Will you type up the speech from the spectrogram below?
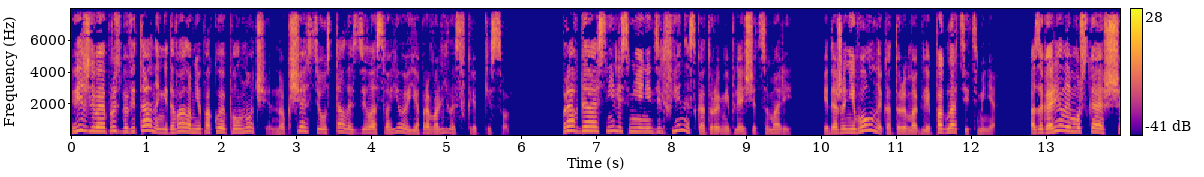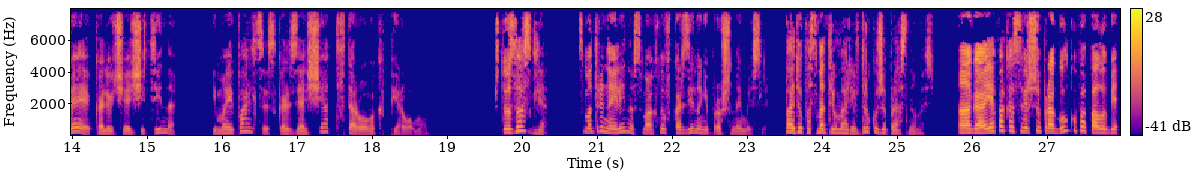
Вежливая просьба Витана не давала мне покоя полночи, но, к счастью, усталость взяла свое, и я провалилась в крепкий сон. Правда, снились мне не дельфины, с которыми плещется Мари, и даже не волны, которые могли поглотить меня, а загорелая мужская шея, колючая щетина и мои пальцы, скользящие от второго к первому. Что за взгляд? Смотрю на Элину, смахнув в корзину непрошенные мысли. Пойду посмотрю Мари, вдруг уже проснулась. Ага, я пока совершу прогулку по палубе,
